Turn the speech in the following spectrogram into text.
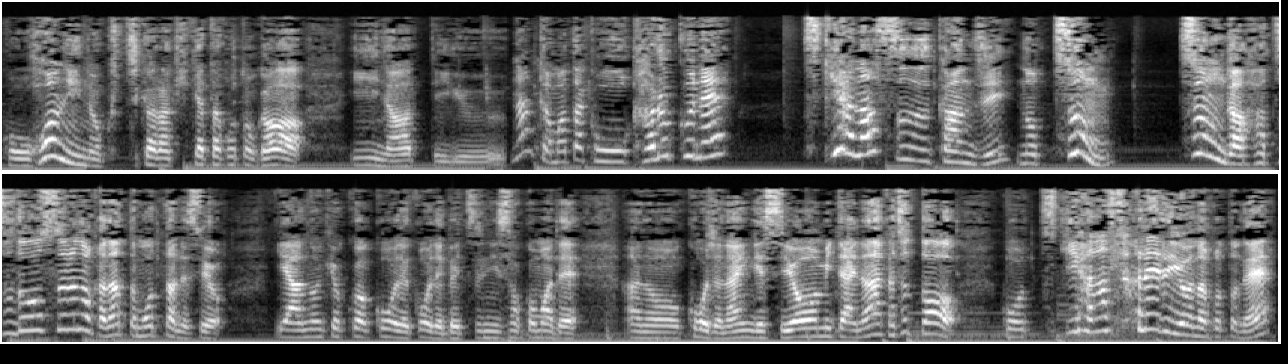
こう、本人の口から聞けたことがいいなっていう。なんかまたこう、軽くね、突き放す感じのツンツンが発動するのかなと思ったんですよ。いや、あの曲はこうでこうで別にそこまで、あの、こうじゃないんですよ、みたいな、なんかちょっと、こう、突き放されるようなことね、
